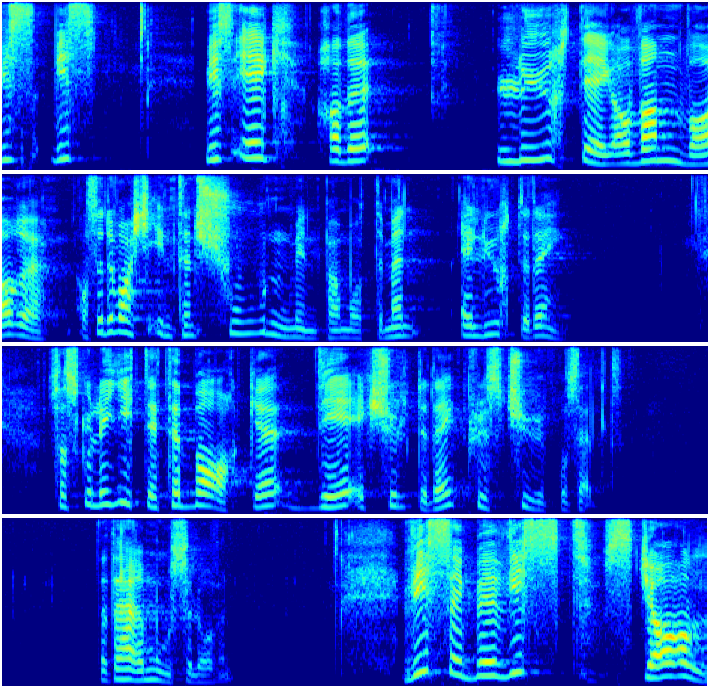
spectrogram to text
Hvis, hvis, hvis jeg hadde lurt deg av vannvare altså Det var ikke intensjonen min, på en måte, men jeg lurte deg. Så skulle jeg gitt deg tilbake det jeg skyldte deg, pluss 20% dette her er Moseloven. Hvis jeg bevisst stjal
